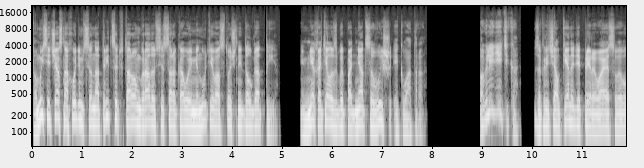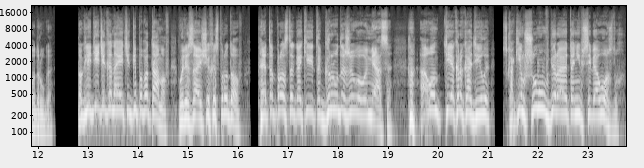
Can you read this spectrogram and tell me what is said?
то мы сейчас находимся на 32 градусе 40 минуте восточной долготы, и мне хотелось бы подняться выше экватора. «Поглядите-ка!» — закричал Кеннеди, прерывая своего друга. «Поглядите-ка на этих гипопотамов, вылезающих из прудов! Это просто какие-то груды живого мяса! А вон те крокодилы! С каким шумом вбирают они в себя воздух!»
